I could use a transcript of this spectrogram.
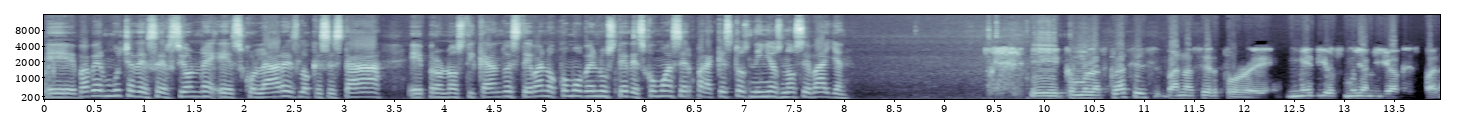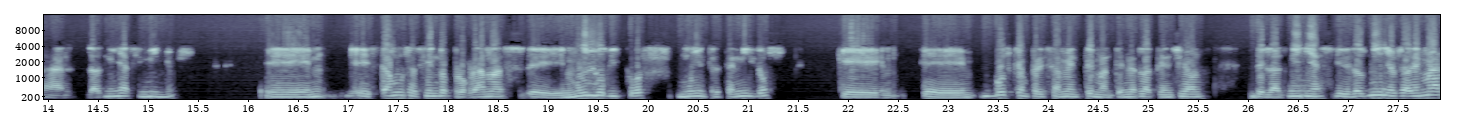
¿Va a haber mucha deserción escolar? ¿Es lo que se está pronosticando, Esteban? ¿O cómo ven ustedes? ¿Cómo hacer para que estos niños no se vayan? como las clases van a ser por medios muy amigables para las niñas y niños, eh, estamos haciendo programas eh, muy lúdicos, muy entretenidos, que eh, buscan precisamente mantener la atención de las niñas y de los niños. Además,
